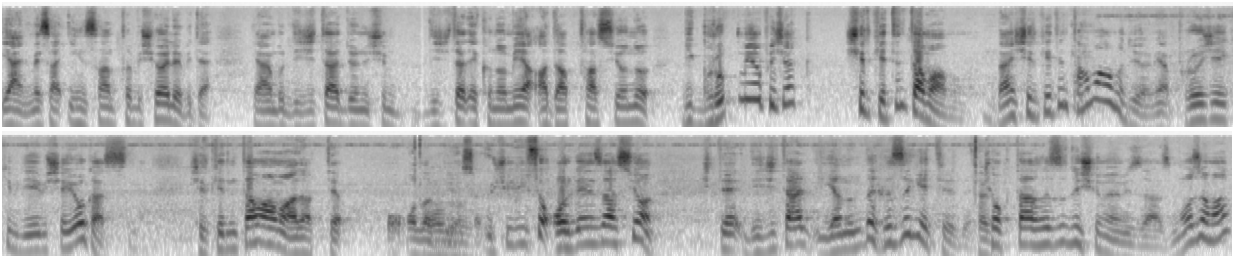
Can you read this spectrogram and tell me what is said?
yani mesela insan tabii şöyle bir de yani bu dijital dönüşüm, dijital ekonomiye adaptasyonu bir grup mu yapacak? Şirketin tamamı mı? Ben şirketin tamamı diyorum. Yani proje ekibi diye bir şey yok aslında. Şirketin tamamı adapte olabiliyorsa. Üçüncüsü organizasyon. İşte dijital yanında hızı getirdi. Tabii. Çok daha hızlı düşünmemiz lazım. O zaman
